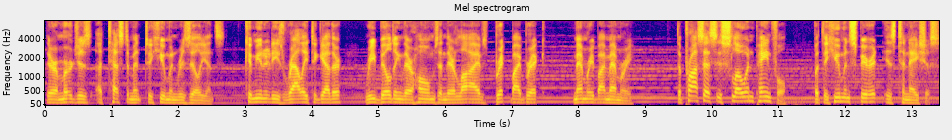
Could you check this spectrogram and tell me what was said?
there emerges a testament to human resilience. Communities rally together, rebuilding their homes and their lives brick by brick, memory by memory. The process is slow and painful, but the human spirit is tenacious.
